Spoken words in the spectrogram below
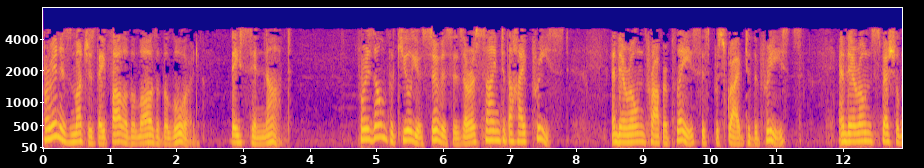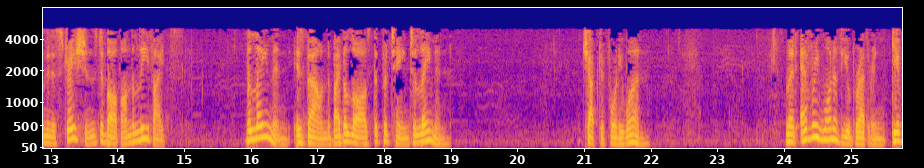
For inasmuch as they follow the laws of the Lord, they sin not. For his own peculiar services are assigned to the high priest, and their own proper place is prescribed to the priests, and their own special ministrations devolve on the Levites. The layman is bound by the laws that pertain to laymen. Chapter 41 Let every one of you, brethren, give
